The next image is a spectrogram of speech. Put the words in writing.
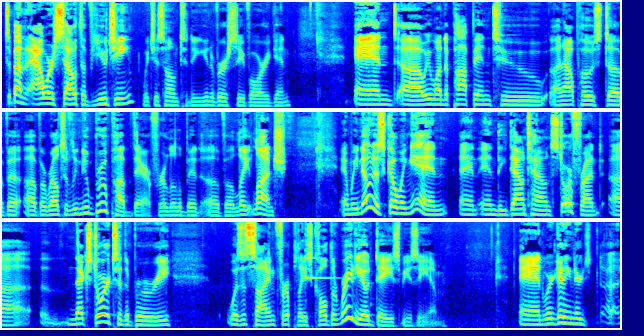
It's about an hour south of Eugene, which is home to the University of Oregon and uh, we wanted to pop into an outpost of a, of a relatively new brew pub there for a little bit of a late lunch. And we noticed going in and in the downtown storefront uh, next door to the brewery was a sign for a place called the Radio Days Museum. And we're getting there uh,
